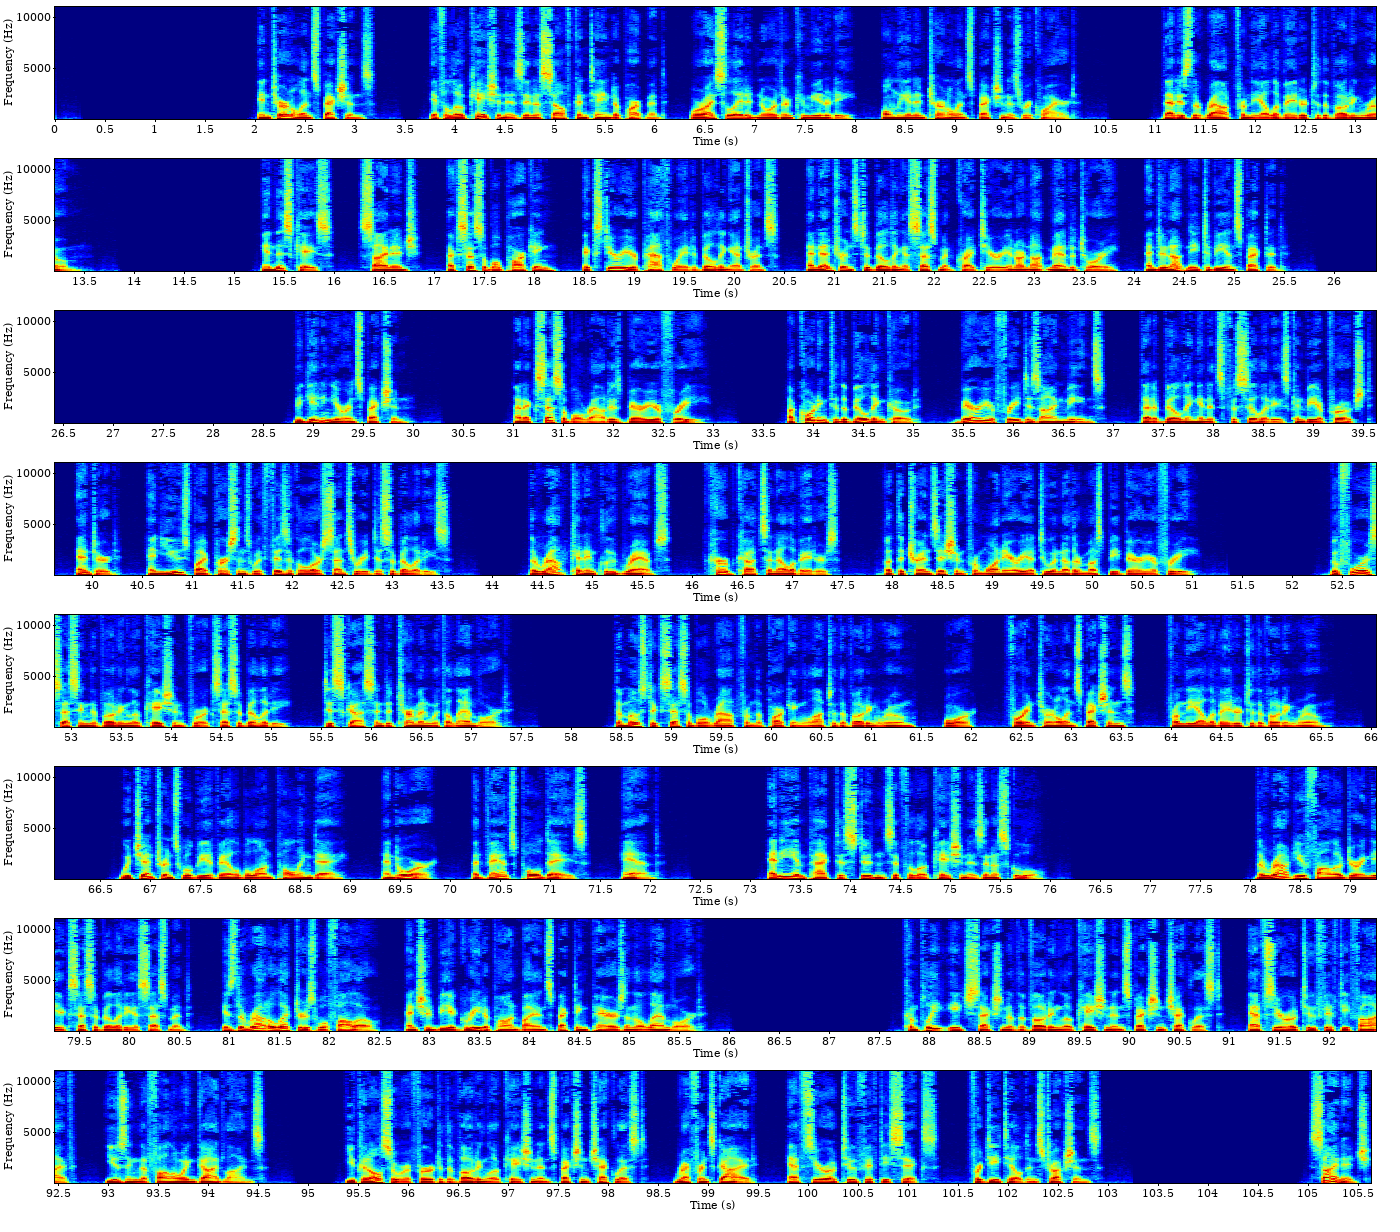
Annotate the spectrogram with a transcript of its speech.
Internal inspections. If a location is in a self contained apartment or isolated northern community, only an internal inspection is required. That is the route from the elevator to the voting room. In this case, signage, accessible parking, exterior pathway to building entrance, and entrance to building assessment criterion are not mandatory, and do not need to be inspected. Beginning your inspection. An accessible route is barrier free. According to the building code, barrier free design means that a building and its facilities can be approached, entered, and used by persons with physical or sensory disabilities. The route can include ramps, curb cuts, and elevators, but the transition from one area to another must be barrier free. Before assessing the voting location for accessibility, discuss and determine with the landlord the most accessible route from the parking lot to the voting room, or, for internal inspections, from the elevator to the voting room which entrance will be available on polling day, and or, advance poll days, and any impact to students if the location is in a school. The route you follow during the accessibility assessment is the route electors will follow, and should be agreed upon by inspecting pairs and the landlord. Complete each section of the voting location inspection checklist, F0255, using the following guidelines. You can also refer to the voting location inspection checklist, reference guide, F0256, for detailed instructions. Signage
